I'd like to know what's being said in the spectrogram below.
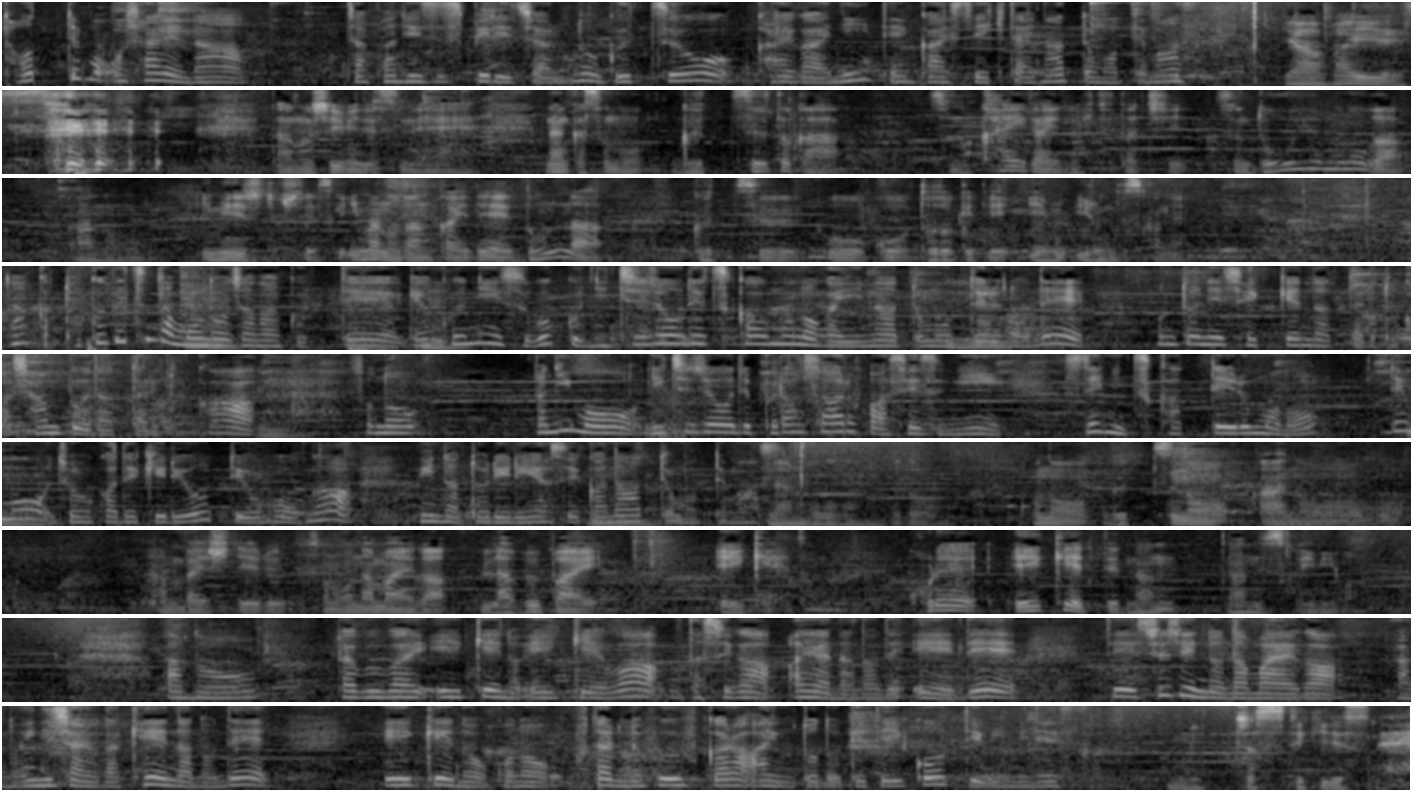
とってもおしゃれなジャパニーズスピリチュアルのグッズを海外に展開していきたいなって思ってます。やばいです。楽しみですね。なんかそのグッズとかその海外の人たちそのどういうものがあのイメージとしてですけど今の段階でどんなグッズをこう届けているんですかね？なんか特別なものじゃなくて、うん、逆にすごく日常で使うものがいいなと思ってるので、うん、本当に石鹸だったりとかシャンプーだったりとか、うん、その何も日常でプラスアルファせずにすでに使っているものでも浄化できるよっていう方がみんな取り入れやすいかなって思ってます、うん、なるほどなるほどこのグッズの、あの販売しているそのお名前がラブバイ AK と。これ AK って何何ですか意味は？あのラブバイ AK の AK は私があやなので A でで主人の名前があのイニシャルが K なので AK のこの2人の夫婦から愛を届けていこうっていう意味です。めっちゃ素敵ですね。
